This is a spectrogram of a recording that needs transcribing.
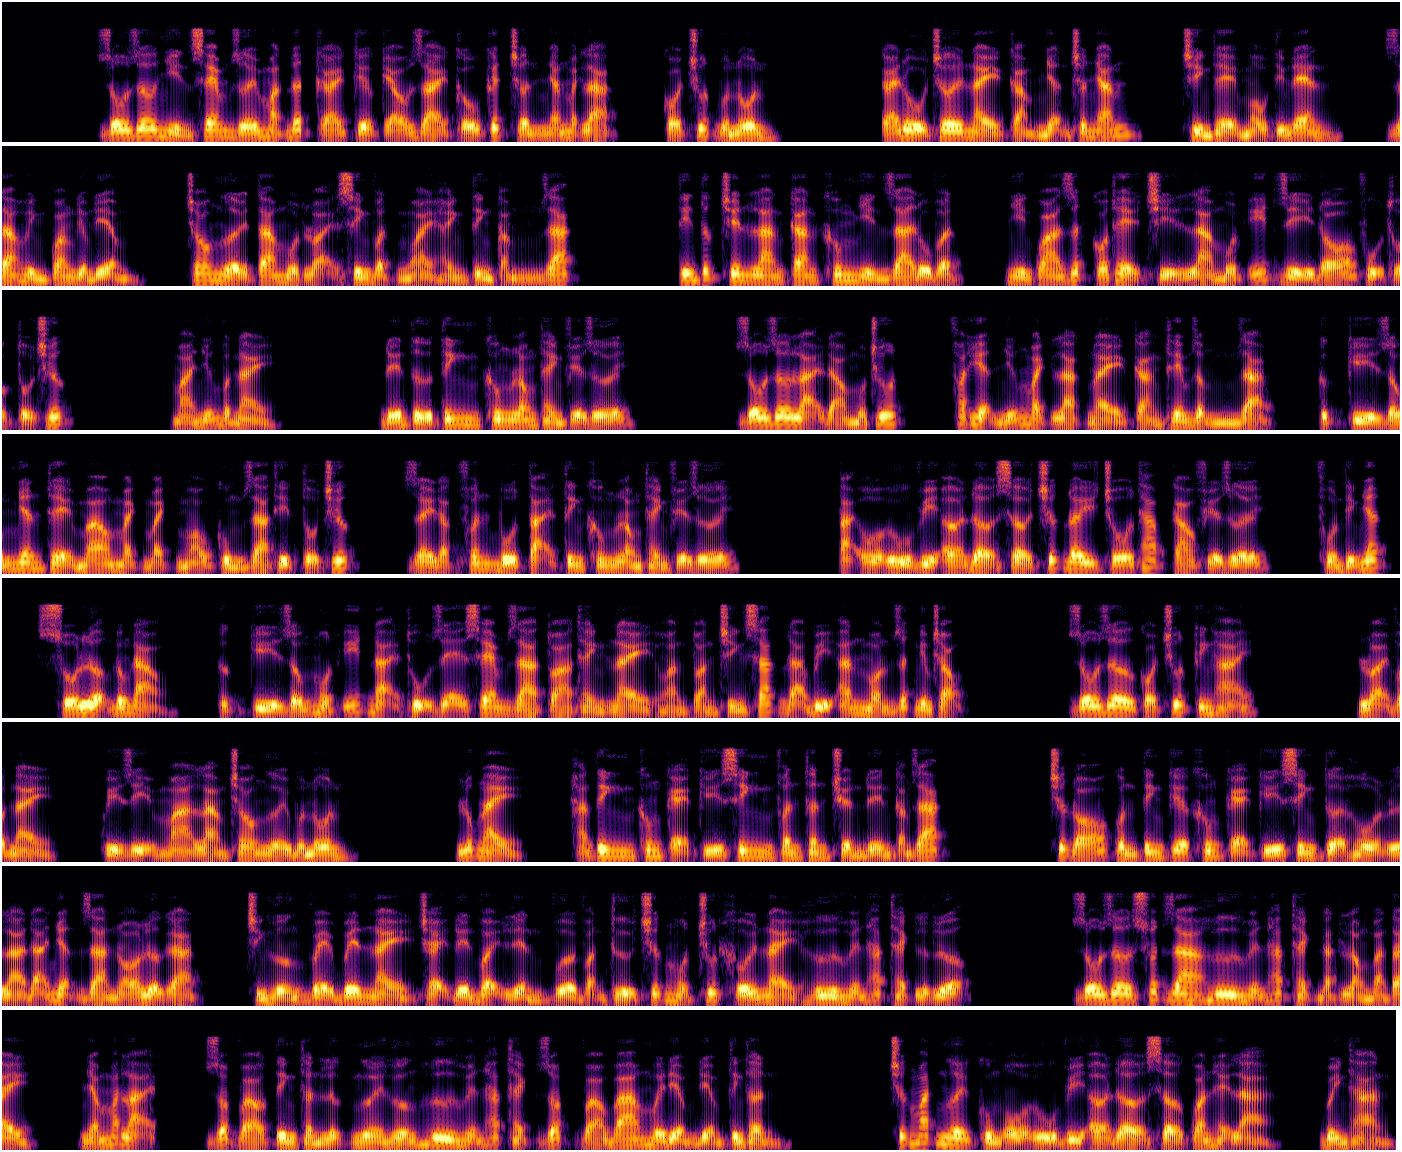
Dô dơ nhìn xem dưới mặt đất cái kia kéo dài cấu kết chân nhắn mạch lạc có chút buồn nôn. Cái đồ chơi này cảm nhận chân nhẵn, chỉnh thể màu tím đen da huỳnh quang điểm điểm cho người ta một loại sinh vật ngoài hành tinh cảm giác. Tin tức trên lan can không nhìn ra đồ vật nhìn qua rất có thể chỉ là một ít gì đó phụ thuộc tổ chức. Mà những vật này đến từ tinh không long thành phía dưới. Dỗ dơ lại đào một chút phát hiện những mạch lạc này càng thêm rậm rạp cực kỳ giống nhân thể mao mạch mạch máu cùng da thịt tổ chức dày đặc phân bố tại tinh không long thành phía dưới. Tại ổ ủ vị ở đỡ sở trước đây chỗ tháp cao phía dưới phồn tính nhất số lượng đông đảo cực kỳ giống một ít đại thụ dễ xem ra tòa thành này hoàn toàn chính xác đã bị ăn mòn rất nghiêm trọng dô dơ có chút kinh hãi. Loại vật này, quỷ dị mà làm cho người buồn nôn. Lúc này, hắn tinh không kẻ ký sinh phân thân chuyển đến cảm giác. Trước đó quần tinh kia không kẻ ký sinh tựa hồ là đã nhận ra nó lừa gạt, chính hướng về bên này chạy đến vậy liền vừa vặn thử trước một chút khối này hư huyễn hát thạch lực lượng. Dô dơ xuất ra hư huyễn hát thạch đặt lòng bàn tay, nhắm mắt lại, rót vào tinh thần lực ngươi hướng hư huyễn hát thạch rót vào ba mươi điểm điểm tinh thần. Trước mắt ngươi cùng ổ hữu vi ở đờ sở quan hệ là bình thản.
